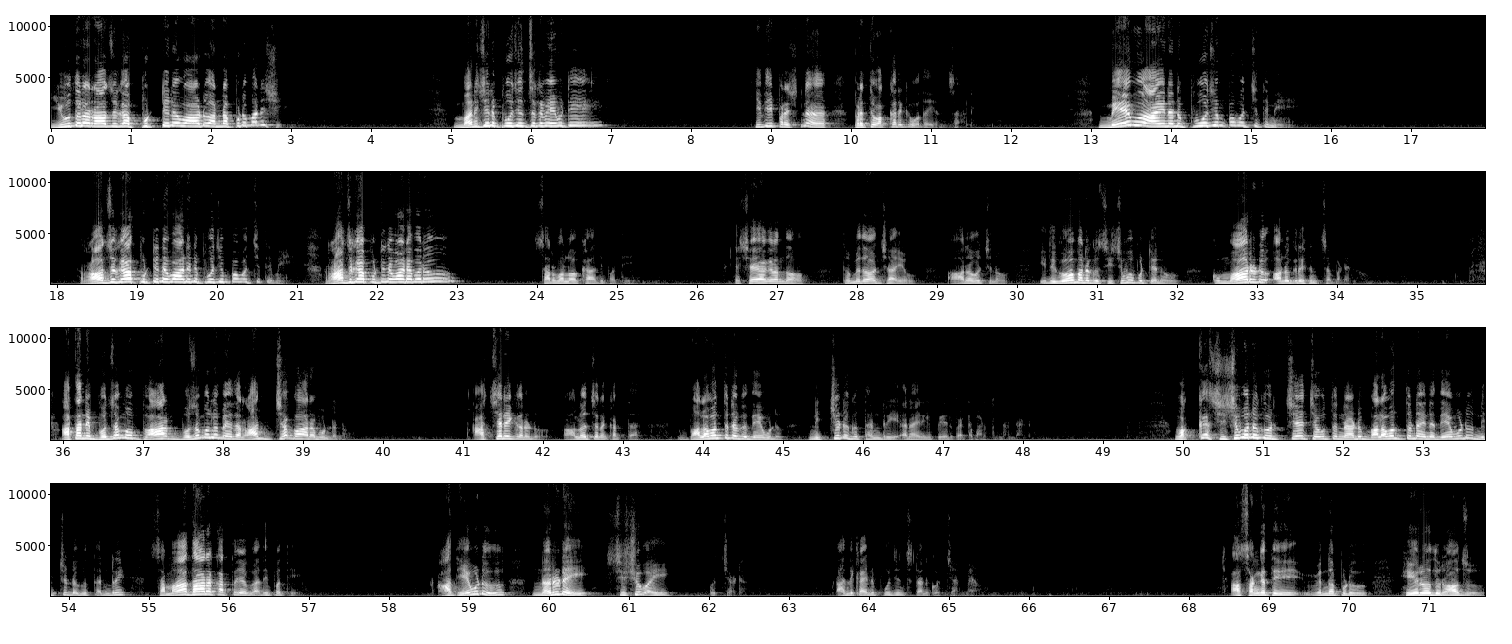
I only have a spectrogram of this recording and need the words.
యూదుల రాజుగా పుట్టినవాడు అన్నప్పుడు మనిషి. మనిషిని పూజించడం ఏమిటి? ఇది ప్రశ్న ప్రతి ఒక్కరికి ఉదయించాలి. మేము ఆయనను పూజింపవచ్చితిమి. రాజుగా పుట్టిన వాడిని పూజింపవచ్చితిమి. రాజుగా పుట్టినవాడెవరు సర్వలోకాధిపతి. యశయ గ్రంథం తొమ్మిదో అధ్యాయం ఆరో వచనం. ఇదిగో మనకు శిశువు పుట్టెను కుమారుడు అనుగ్రహించబడెను. అతని భుజము భా భుజముల మీద రాజ్యభారం ఉండను. ఆశ్చర్యకరుడు ఆలోచనకర్త బలవంతుడకు దేవుడు నిత్యుడకు తండ్రి అని ఆయనకి పేరు పెట్టబడుతుంది. ఒక్క శిశువును గుర్చే చెబుతున్నాడు బలవంతుడైన దేవుడు నిత్యుడగు తండ్రి సమాధానకర్త యొక్క అధిపతి. ఆ దేవుడు నరుడై శిశువై వచ్చాడు. అందుకే ఆయన పూజించడానికి వచ్చాం మేము. ఆ సంగతి విన్నప్పుడు హేరోదు రాజు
